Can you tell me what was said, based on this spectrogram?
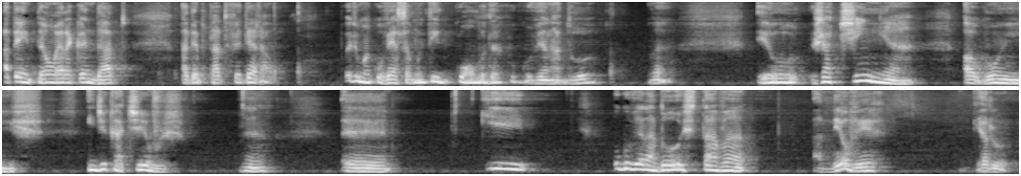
Até então era candidato a deputado federal. Foi de uma conversa muito incômoda com o governador. Né? Eu já tinha alguns indicativos né? é, que o governador estava, a meu ver, quero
